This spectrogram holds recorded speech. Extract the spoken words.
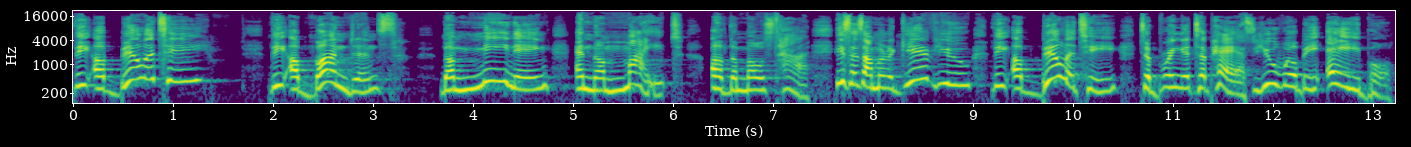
The ability, the abundance, the meaning, and the might of the Most High. He says, I'm going to give you the ability to bring it to pass. You will be able.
